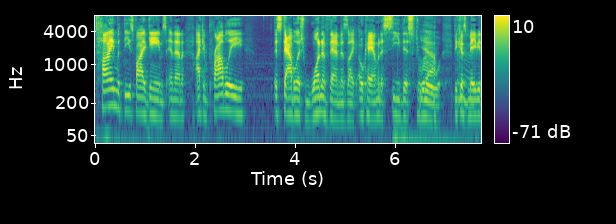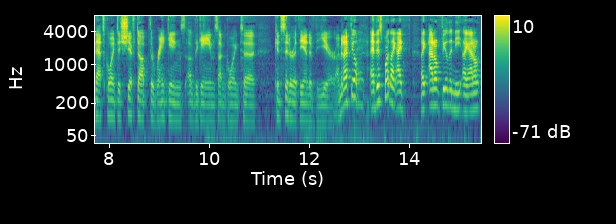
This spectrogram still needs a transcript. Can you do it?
time with these 5 games and then I can probably establish one of them as like okay i'm going to see this through Yeah. because mm-hmm. maybe that's going to shift up the rankings of the games i'm going to consider at the end of the year i mean i feel at this point like i like i don't feel the need like i don't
